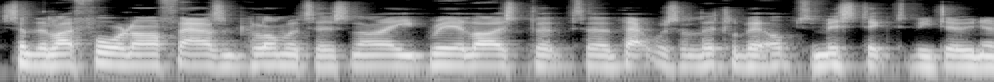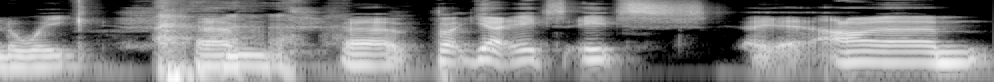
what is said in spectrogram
something like four and a half thousand kilometers, and I realised that uh, that was a little bit optimistic to be doing in a week. Um, uh, but yeah, it's it's um,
